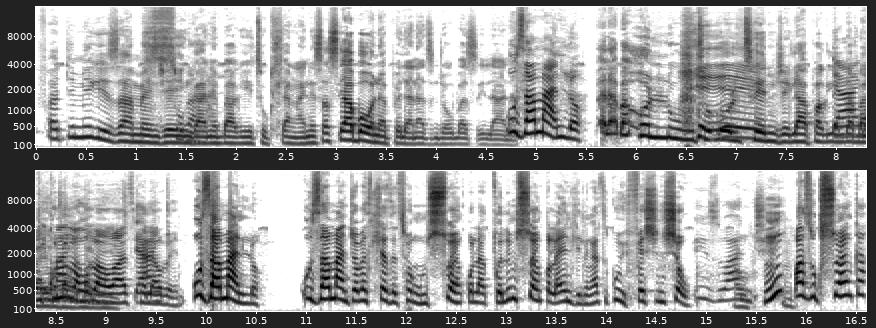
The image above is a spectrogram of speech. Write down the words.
Fatima ikizame nje Suka ingane bakithi ukuhlanganisa. Siyabona phela nathi njengoba silana uzamani lo? Phela baholutho bolitheni nje lapha kule Danke, ndaba ukhuluma ngoba wazi phela wena. Uzamani lo? Uzamani njengoba sihleze ethiwe ngumswenko la gcwele imswenko la endlini ngathi kuyi fashion show Izwani nje. Hmm? wazi ukuswenka?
